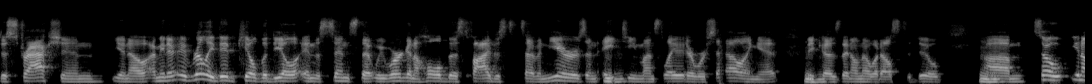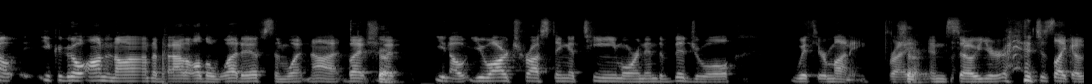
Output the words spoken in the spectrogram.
distraction you know i mean it, it, really did kill the deal in the sense that we were going to hold this five to seven years and mm-hmm. 18 months later we're selling it mm-hmm. because mm-hmm. they don't know what else to do mm-hmm. um, so you know you could go on and on about all the what ifs and whatnot but sure. but you know you are trusting a team or an individual with your money right sure. and so you're just like a,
